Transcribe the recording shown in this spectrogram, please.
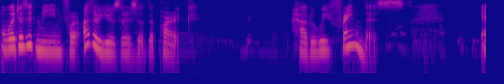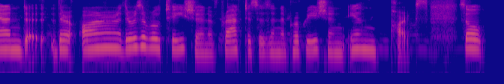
What does it mean for other users of the park? How do we frame this? And uh, there are there is a rotation of practices and appropriation in parks. So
